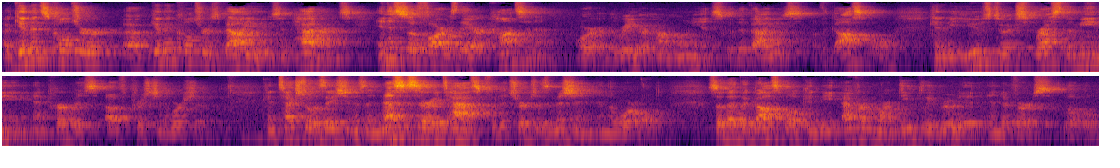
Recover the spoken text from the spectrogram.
A given's culture, a given culture's values and patterns, insofar as they are consonant or agree or harmonious with the values of the gospel, can be used to express the meaning and purpose of Christian worship. Contextualization is a necessary task for the church's mission in the world, so that the gospel can be ever more deeply rooted in diverse local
